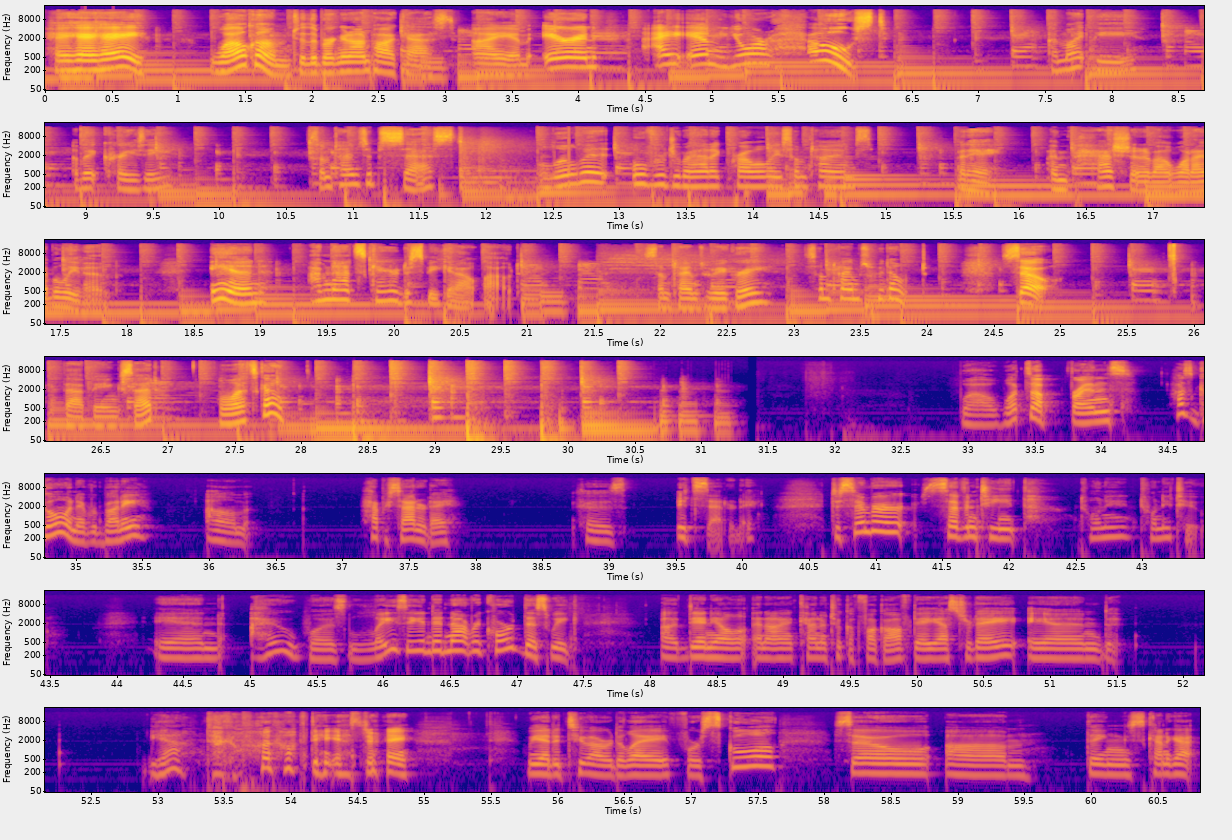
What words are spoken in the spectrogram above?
Hey, hey, hey. Welcome to the Bring It On podcast. I am Erin. I am your host. I might be a bit crazy, sometimes obsessed, a little bit over dramatic, probably sometimes. But hey, I'm passionate about what I believe in. And I'm not scared to speak it out loud. Sometimes we agree, sometimes we don't. So, that being said, let's go. Well, what's up, friends? How's it going, everybody? Um, happy Saturday, because it's Saturday, December 17th, 2022. And I was lazy and did not record this week. Uh, Danielle and I kind of took a fuck off day yesterday, and yeah, took a fuck off day yesterday. We had a two hour delay for school, so um, things kind of got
